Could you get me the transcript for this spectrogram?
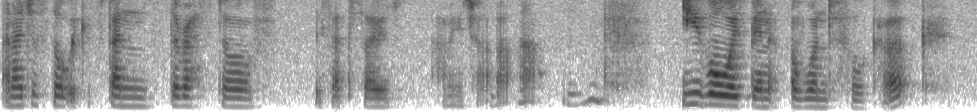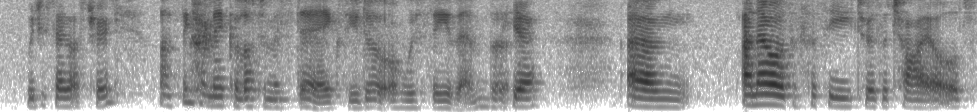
and I just thought we could spend the rest of this episode having a chat about that. Mhm. You've always been a wonderful cook. Would you say that's true? I think I make a lot of mistakes. You don't always see them, but Yeah. Um, I know I was a fussy eater as a child,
